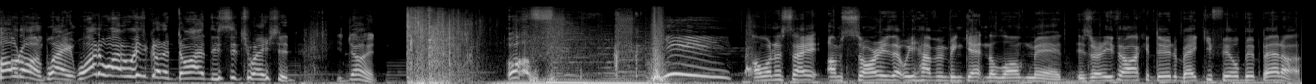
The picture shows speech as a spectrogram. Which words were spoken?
Hold on, wait. Why do I always gotta die in this situation? You don't. Oh! yeah. I want to say I'm sorry that we haven't been getting along, man. Is there anything I can do to make you feel a bit better?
